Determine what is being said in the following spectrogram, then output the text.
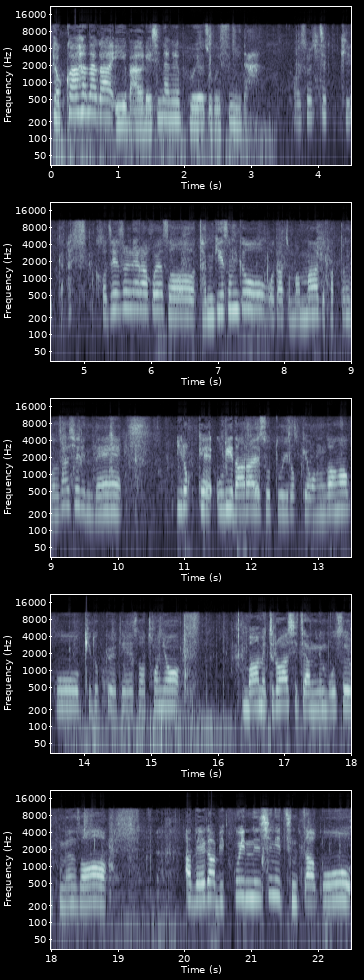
벽화 하나가 이 마을의 신앙을 보여주고 있습니다. 어, 솔직히 그러니까 거짓술래라고 해서 단기 선교보다 좀 만만하게 봤던 건 사실인데 이렇게 우리나라에서도 이렇게 완강하고 기독교에 대해서 전혀 마음에 들어하시지 않는 모습을 보면서 아 내가 믿고 있는 신이 진짜고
